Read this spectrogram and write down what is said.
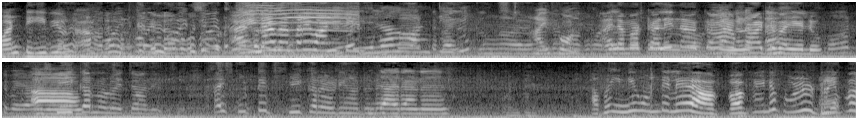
വൺ ടി ബി ഉണ്ട്. അതിനാ മെമ്മറി വൺ ഐഫോൺ അല്ല മക്കളെ പാട്ട് പയ്യല്ലോ സ്പീക്കറിനോട് വെച്ചാൽ മതി. ആ സ്കുട്ടി സ്പീക്കർ എവിടെയാണ് ആരാണ് അപ്പൊ ഇനി കൊണ്ടില്ലേ? അപ്പൊ പിന്നെ ഫുൾ ട്രിപ്പ്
